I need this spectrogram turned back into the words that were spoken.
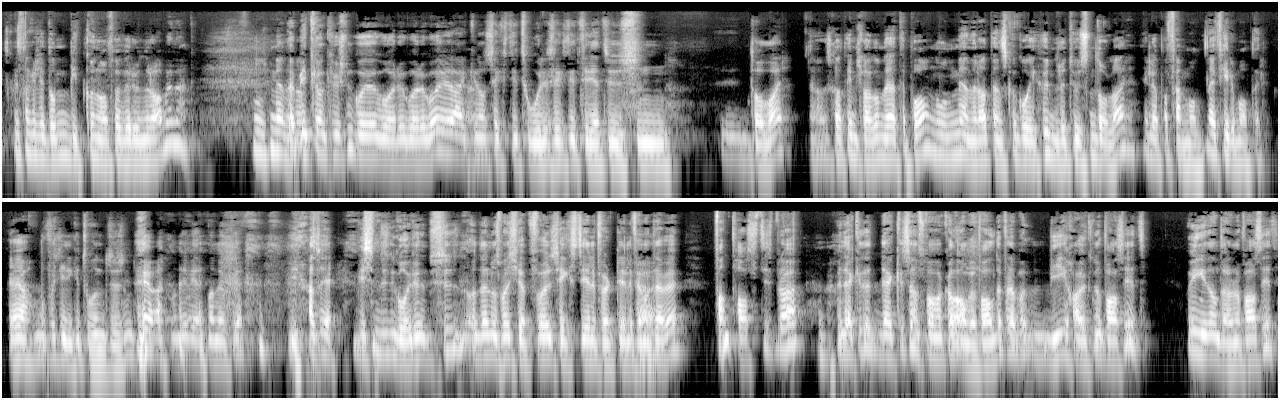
Skal vi snakke litt om bitcoin nå før vi runder av, eller? Noen Ja, Bitcoin-kursen går og går og går. og går. Det er ikke noe 62 eller 63 000 dollar. ja, Vi skal ha et innslag om det etterpå. Noen mener at den skal gå i 100 000 dollar i løpet av fem måneder, nei, fire måneder. Ja, ja, hvorfor sier de ikke 200 000? Ja. Men det vet man jo ikke. Altså, hvis den går rundt, og det er noen som har kjøpt for 60 eller 40 eller 35, fantastisk bra. Men det er ikke, det er ikke sånn som man kan anbefale det, for det vi har jo ikke noe fasit. Og ingen andre har noe fasit.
